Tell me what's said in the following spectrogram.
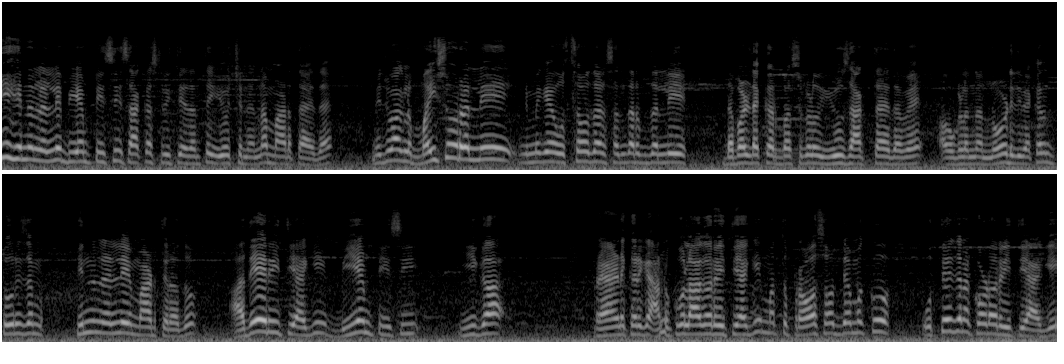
ಈ ಹಿನ್ನೆಲೆಯಲ್ಲಿ ಬಿ ಎಂ ಟಿ ಸಿ ಸಾಕಷ್ಟು ರೀತಿಯಾದಂಥ ಯೋಚನೆಯನ್ನು ಮಾಡ್ತಾ ಇದೆ. ನಿಜವಾಗ್ಲೂ ಮೈಸೂರಲ್ಲಿ ನಿಮಗೆ ಉತ್ಸವದ ಸಂದರ್ಭದಲ್ಲಿ ಡಬಲ್ ಡೆಕ್ಕರ್ ಬಸ್ಗಳು ಯೂಸ್ ಆಗ್ತಾ ಇದ್ದಾವೆ ಅವುಗಳನ್ನು ನೋಡಿದ್ವಿ. ಯಾಕಂದ್ರೆ ಟೂರಿಸಂ ಹಿನ್ನೆಲೆಯಲ್ಲಿ ಮಾಡ್ತಿರೋದು. ಅದೇ ರೀತಿಯಾಗಿ ಬಿ ಎಂ ಟಿ ಸಿ ಈಗ ಪ್ರಯಾಣಿಕರಿಗೆ ಅನುಕೂಲ ಆಗೋ ರೀತಿಯಾಗಿ ಮತ್ತು ಪ್ರವಾಸೋದ್ಯಮಕ್ಕೂ ಉತ್ತೇಜನ ಕೊಡೋ ರೀತಿಯಾಗಿ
